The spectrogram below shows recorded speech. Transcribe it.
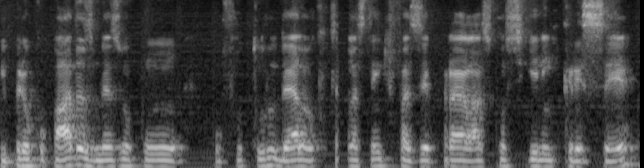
e preocupadas mesmo com o futuro dela, o que elas têm que fazer para elas conseguirem crescer.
